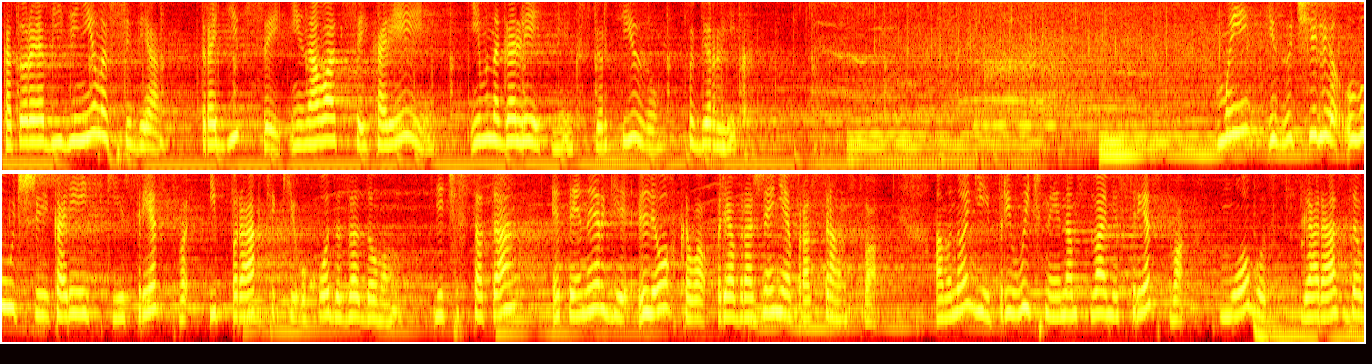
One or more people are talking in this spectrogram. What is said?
которая объединила в себе традиции и инновации Кореи и многолетнюю экспертизу Фаберлик. Мы изучили лучшие корейские средства и практики ухода за домом, где чистота – это энергия легкого преображения пространства, а многие привычные нам с вами средства могут гораздо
